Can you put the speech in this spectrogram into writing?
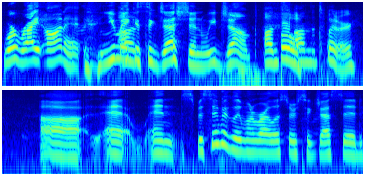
We're right on it. You make On- a suggestion, we jump. on on the Twitter. Uh, and, and specifically, one of our listeners suggested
